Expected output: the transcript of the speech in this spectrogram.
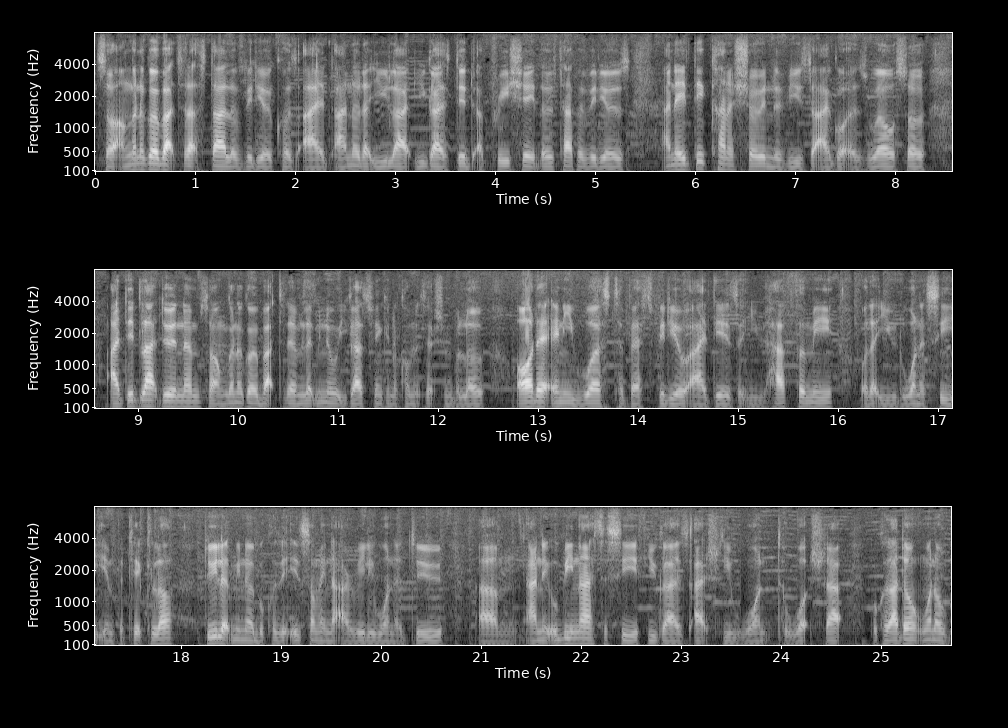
So i'm to go back to that style of video because i i know that you like you guys did appreciate those type of videos and they did kind of show in the views that i got as well. So i did like doing them so i'm going to go back to them. Let me know what you guys think in the comment section below. Are there any worst to best video ideas that you have for me or that you'd want to see in particular? Do let me know because it is something that i really want to do um, and it would be nice to see if you guys actually want to watch that because I don't want to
